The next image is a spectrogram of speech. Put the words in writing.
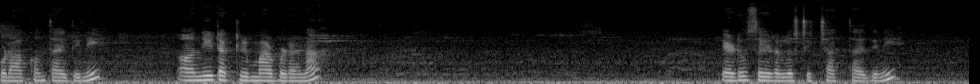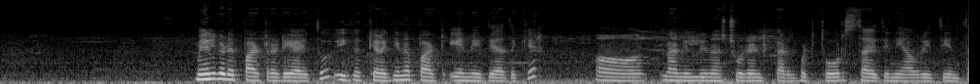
ಕೂಡ ಹಾಕ್ಕೊತಾ ಇದ್ದೀನಿ. ನೀಟಾಗಿ ಟ್ರಿಮ್ ಮಾಡಿಬಿಡೋಣ. ಎರಡೂ ಸೈಡಲ್ಲೂ ಸ್ಟಿಚ್ ಹಾಕ್ತಾ ಇದ್ದೀನಿ. ಮೇಲ್ಗಡೆ ಪಾರ್ಟ್ ರೆಡಿ ಆಯಿತು. ಈಗ ಕೆಳಗಿನ ಪಾರ್ಟ್ ಏನಿದೆ ಅದಕ್ಕೆ ನಾನಿಲ್ಲಿನ ಸ್ಟೂಡೆಂಟ್ ಕರೆದ್ಬಿಟ್ಟು ತೋರಿಸ್ತಾ ಇದ್ದೀನಿ ಯಾವ ರೀತಿ ಅಂತ.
